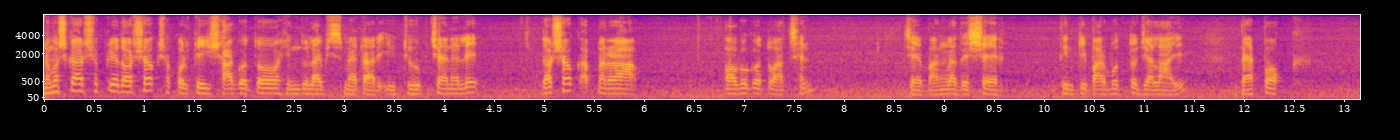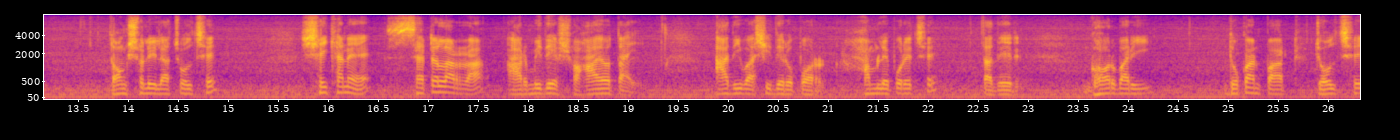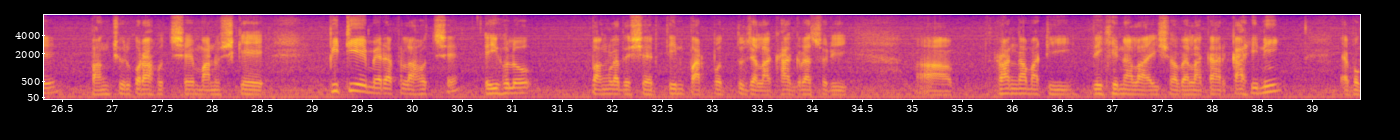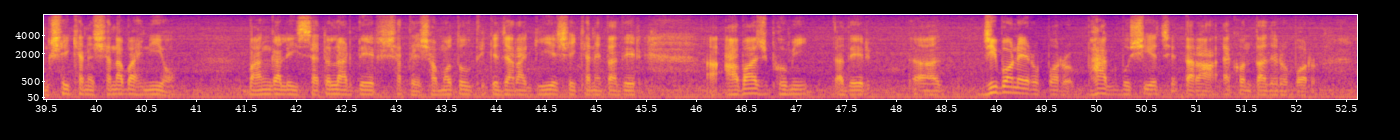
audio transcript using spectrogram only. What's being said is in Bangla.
নমস্কার, সুপ্রিয় দর্শক, সকলকেই স্বাগত হিন্দু লাইফস ম্যাটার ইউটিউব চ্যানেলে। দর্শক, আপনারা অবগত আছেন যে বাংলাদেশের তিনটি পার্বত্য জেলায় ব্যাপক ধ্বংসলীলা চলছে। সেইখানে স্যাটেলাররা আর্মিদের সহায়তায় আদিবাসীদের ওপর হামলে পড়েছে। তাদের ঘরবাড়ি, দোকানপাট জ্বলছে, ভাঙচুর করা হচ্ছে, মানুষকে পিটিয়ে মেরে ফেলা হচ্ছে। এই হলো বাংলাদেশের তিন পার্বত্য জেলা, খাগড়াছড়ি রাঙ্গামাটি, দীঘিনালা এইসব এলাকার কাহিনী এবং সেইখানে সেনাবাহিনীও বাঙালি স্যাটেলারদের সাথে সমতল থেকে যারা গিয়ে সেইখানে তাদের আবাসভূমি, তাদের জীবনের ওপর ভাগ বসিয়েছে, তারা এখন তাদের ওপর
